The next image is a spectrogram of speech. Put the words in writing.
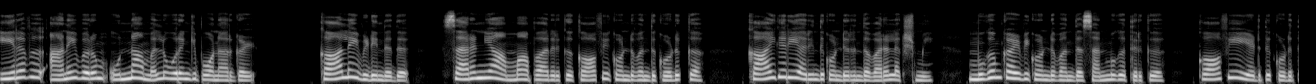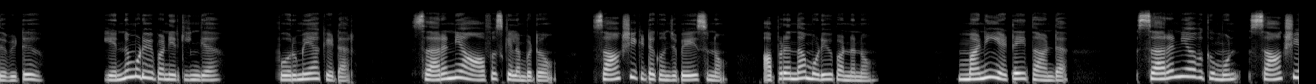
இரவு அனைவரும் உண்ணாமல் உறங்கி போனார்கள். காலை விடிந்தது. சரண்யா அம்மா அப்பாருக்கு காஃபி கொண்டு வந்து கொடுக்க காய்கறி அறிந்து கொண்டிருந்த வரலட்சுமி முகம் கழுவி கொண்டு வந்த சண்முகத்திற்கு காஃபியை எடுத்து விட்டு என்ன முடிவு பண்ணிருக்கீங்க? பொறுமையா கேட்டார். சரண்யா ஆஃபீஸ் கிளம்பட்டோம். சாக்ஷி கிட்ட கொஞ்சம் பேசணும். அப்புறம்தான் முடிவு பண்ணணும். மணி எட்டை தாண்ட சரண்யாவுக்கு முன் சாக்ஷி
